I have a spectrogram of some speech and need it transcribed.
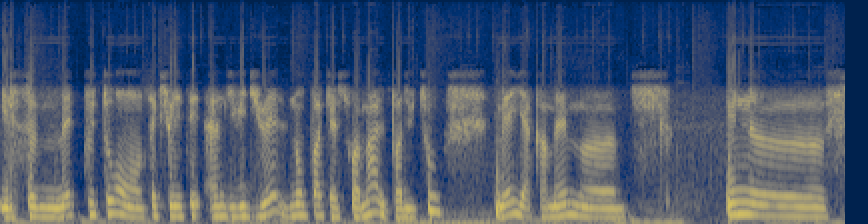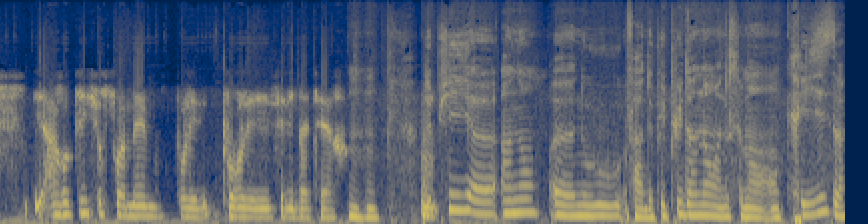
ils se mettent plutôt en sexualité individuelle, non pas qu'elle soit mal, pas du tout, mais il y a quand même euh, une euh, un repli sur soi-même pour les pour les célibataires. Mhm. Depuis euh, un an, nous, enfin depuis plus d'un an, nous sommes en crise.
